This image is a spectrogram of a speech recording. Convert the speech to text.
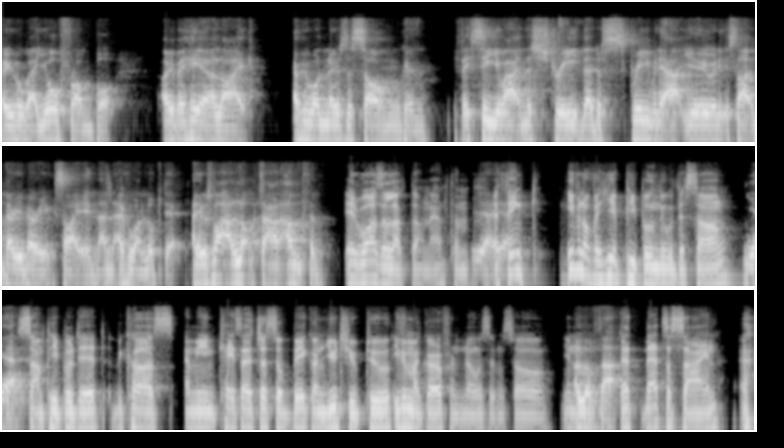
over where you're from, but over here, like everyone knows the song and if they see you out in the street, they're just screaming it at you. And it's like very, very exciting. And everyone loved it. And it was like a lockdown anthem. It was a lockdown anthem. Yeah, I yeah. think even over here, people knew the song. Yeah. Some people did because, I mean, KSI is just so big on YouTube too. Even my girlfriend knows him. So, you know, I love that. that that's a sign.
